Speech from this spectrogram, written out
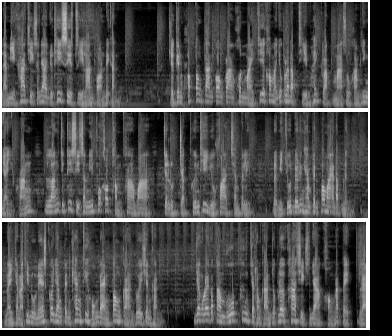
และมีค่าฉีกสัญญาอยู่ที่ 44 ล้านปอนด์ด้วยกัน เจอเกนครอปต้องการกองกลางคนใหม่ที่จะเข้ามายกระดับทีมให้กลับมาสู่ความยิ่งใหญ่อีกครั้ง หลังจากที่ซีซั่นนี้พวกเขาทำท่าว่าจะหลุดจากพื้นที่ยูฟ่าแชมเปี้ยนลีก โดยมีจูดเบลลิงแฮมเป็นเป้าหมายอันดับหนึ่ง ในขณะที่นูเนสก็ยังเป็นแข้งที่หงแดงต้องการด้วยเช่นกัน อย่างไรก็ตามวูฟเพิ่งจะทำการยกเลิกค่าฉีกสัญญาของนักเตะ และ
